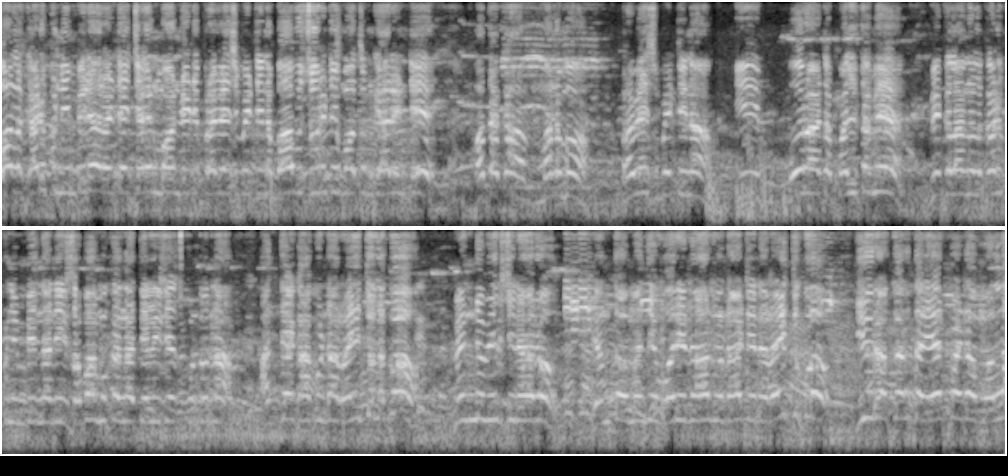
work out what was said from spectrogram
వాళ్ళ కడుపు నింపినారంటే జగన్మోహన్ రెడ్డి ప్రవేశపెట్టిన బాబు షూరిటీ మోసం గ్యారెంటీ పథక మనము ప్రవేశపెట్టిన ఈ పోరాట ఫలితమే వికలాంగుల కడుపు నింపిందని సభాముఖంగా తెలియజేసుకుంటున్నా. అంతేకాకుండా రైతులకు వెన్ను విరిచినారు. ఎంతో మంది వరి నార్లు నాటిన రైతుకు యూరియా కొరత ఏర్పడడం వల్ల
